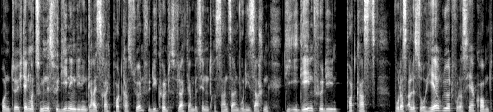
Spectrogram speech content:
und äh, ich denke mal, zumindest für diejenigen, die den Geistreich-Podcast hören, für die könnte es vielleicht ja ein bisschen interessant sein, wo die Sachen, die Ideen für die Podcasts, wo das alles so herrührt, wo das herkommt.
